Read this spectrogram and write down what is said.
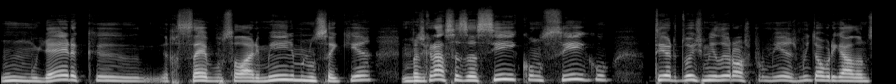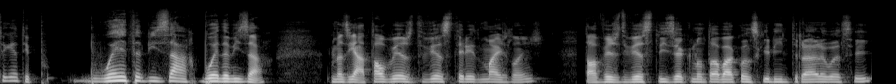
um mulher que recebe o salário mínimo, não sei quê, mas graças a si consigo ter 2 mil euros por mês, muito obrigado, não sei o quê, tipo, boeda bizarro, boeda bizarro. Mas, já, talvez devesse ter ido mais longe. Talvez devesse dizer que não estava a conseguir entrar ou assim.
